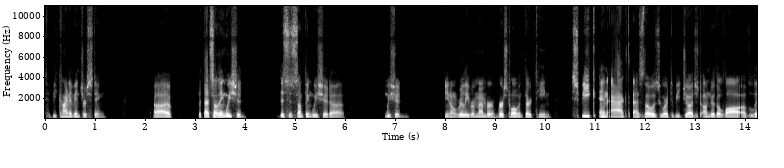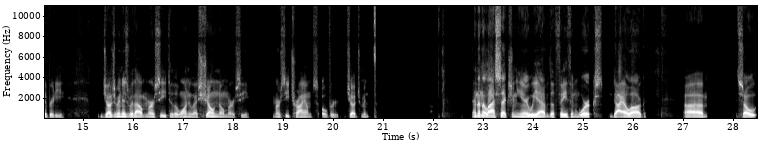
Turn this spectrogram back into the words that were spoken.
to be kind of interesting. Uh, but that's something we should. This is something we should. Uh, we should, you know, really remember. Verse twelve and thirteen: Speak and act as those who are to be judged under the law of liberty. Judgment is without mercy to the one who has shown no mercy. Mercy triumphs over judgment. And then the last section here, we have the faith and works dialogue. Uh, so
